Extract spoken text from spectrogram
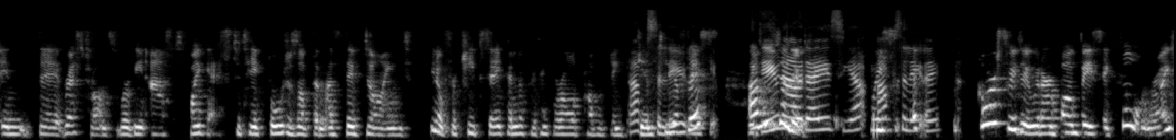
in the restaurants were being asked by guests to take photos of them as they've dined, you know, for keepsake. And look, I think we're all probably absolutely. guilty of this. We absolutely. do nowadays. Yeah, we, absolutely. Of course we do with our bog basic phone, right?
